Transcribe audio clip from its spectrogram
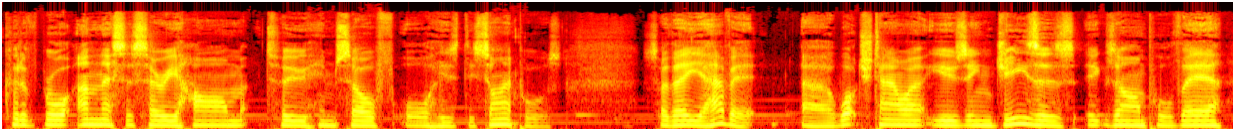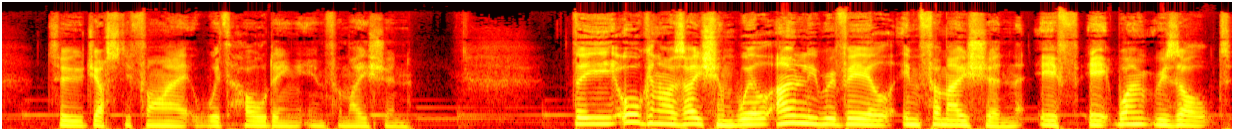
could have brought unnecessary harm to himself or his disciples. So there you have it. Uh, Watchtower using Jesus' example there to justify withholding information. The organisation will only reveal information if it won't result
